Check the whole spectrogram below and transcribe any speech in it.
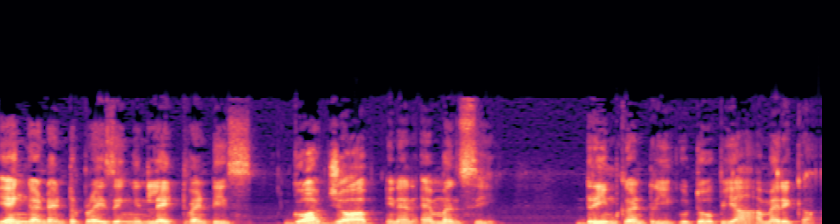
young and enterprising in late 20s, got job in an MNC. Dream country Utopia, America.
